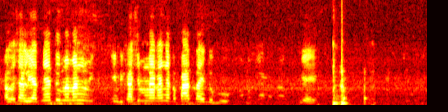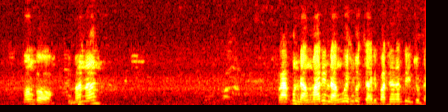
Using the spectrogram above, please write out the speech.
Kalau saya lihatnya itu memang indikasi mengarahnya ke patah itu, Bu. Nggih. Monggo, gimana? Aku ndang mari ndang wis daripada nanti juga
